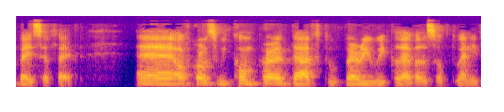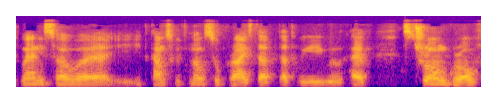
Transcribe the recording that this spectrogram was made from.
base effect. Uh, of course, we compared that to very weak levels of 2020, so uh, it comes with no surprise that, that we will have strong growth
